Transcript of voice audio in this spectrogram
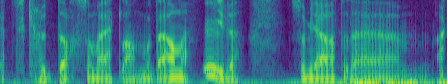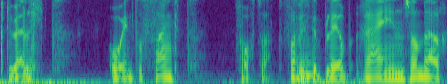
et krydder som er et eller annet moderne i det, som gjør at det er mm, aktuelt og interessant fortsatt. For hvis det blir ren sånn der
